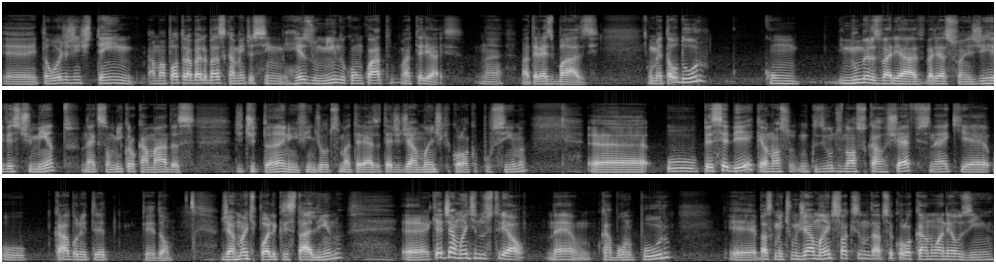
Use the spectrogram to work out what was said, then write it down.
É, então hoje a gente tem, a Mapol trabalha basicamente assim, resumindo com quatro materiais, né? materiais base. O metal duro, com inúmeras varia variações de revestimento, né, que são microcamadas de titânio, enfim, de outros materiais, até de diamante que coloca por cima. Uh, o PCD, que é o nosso, inclusive um dos nossos carros-chefes, né, que é o carbonitreto, perdão, diamante policristalino, uh, que é diamante industrial, né, um carbono puro, é basicamente um diamante, só que não dá para você colocar num anelzinho,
